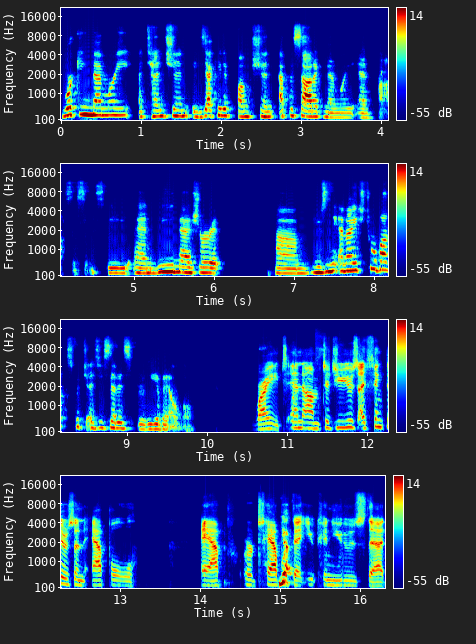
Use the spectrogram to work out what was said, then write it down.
working memory, attention, executive function, episodic memory, and processing speed. And we measure it um, using the NIH toolbox, which, as you said, is freely available. Right. And um, did you use, I think there's an Apple app or tablet Yep. that you can use that,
